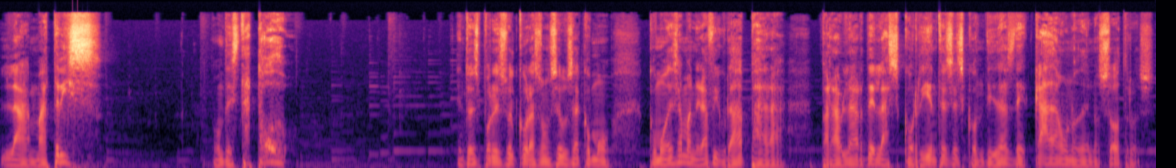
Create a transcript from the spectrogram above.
la matriz, donde está todo. Entonces por eso el corazón se usa como, como de esa manera figurada para, para hablar de las corrientes escondidas de cada uno de nosotros.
